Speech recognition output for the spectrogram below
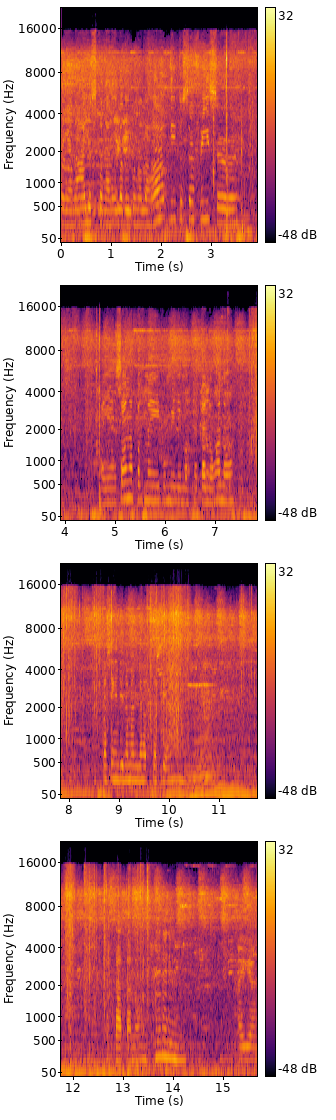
Ayan, naayos ko na. Nailagay ko na lahat dito sa freezer. Ayan, sana pag may bumili magtatanong ano, kasi hindi naman lahat kasi ano magtatanong ayan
